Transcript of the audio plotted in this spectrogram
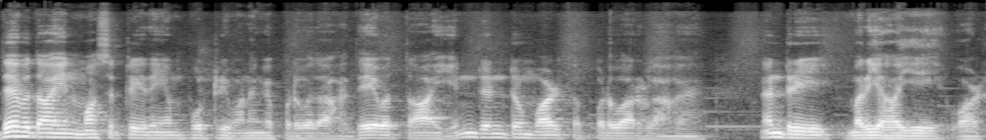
தேவதாயின் மாசற்ற இதயம் போற்றி வணங்கப்படுவதாக தேவதாய் என்றென்றும் வாழ்த்தப்படுவார்களாக. நன்றி மரியாயே வாழ்க.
